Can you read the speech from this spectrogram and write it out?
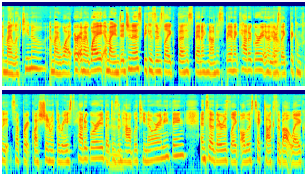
am I Latino? Am I white? Or am I white? Am I indigenous? Because there's like the Hispanic, non Hispanic category. And then yeah. there's like the complete separate question with the race category that doesn't mm-hmm. have Latino or anything. And so there was like all those TikToks about like,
